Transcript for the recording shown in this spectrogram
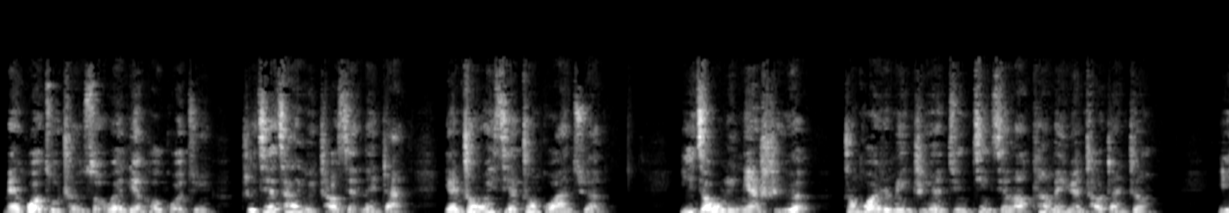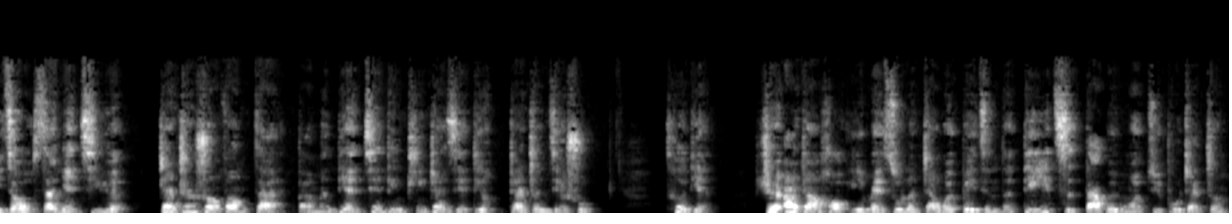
美国组成所谓联合国军，直接参与朝鲜内战，严重威胁中国安全。一九五零年十月，中国人民志愿军进行了抗美援朝战争。一九五三年七月。战争双方在板门店签订停战协定，战争结束。特点是二战后以美苏冷战为背景的第一次大规模局部战争。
